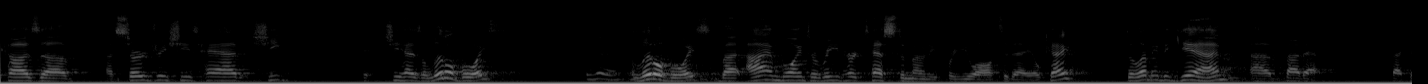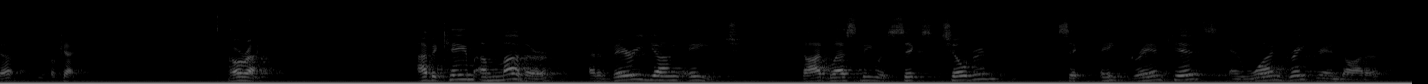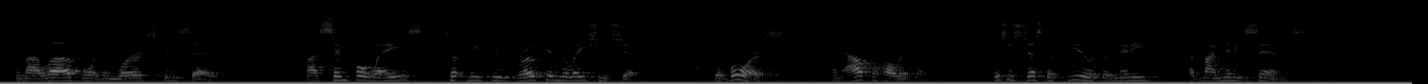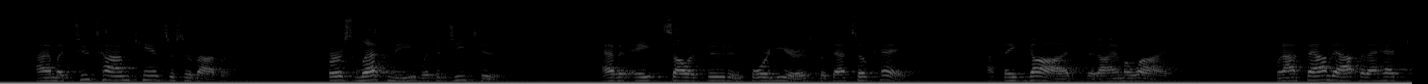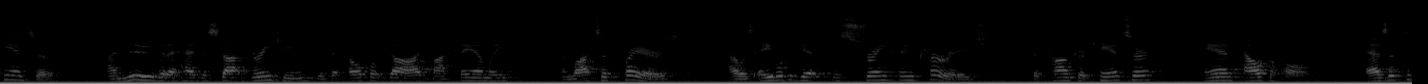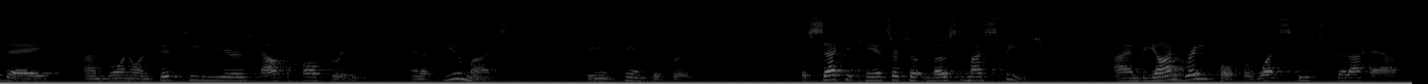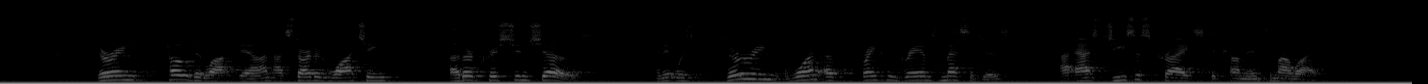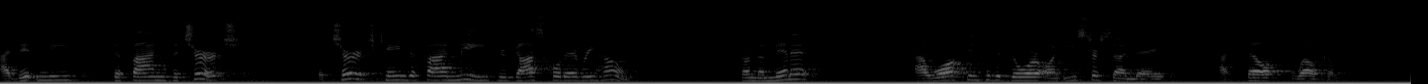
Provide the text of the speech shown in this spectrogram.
because of a surgery she's had, she, she has a little voice, a little voice, but I am going to read her testimony for you all today, okay? So let me begin uh, by that. Back up? Okay. All right. I became a mother at a very young age. God blessed me with six children, six, eight grandkids, and one great granddaughter whom I love more than words can say. My sinful ways took me through broken relationships, divorce, and alcoholism. This is just a few of the many of my many sins. I am a two-time cancer survivor. The first left me with a G tube. I haven't ate solid food in four years, but that's okay. I thank God that I am alive. When I found out that I had cancer, I knew that I had to stop drinking with the help of God, my family, and lots of prayers. I was able to get the strength and courage to conquer cancer and alcohol. As of today, I'm going on 15 years alcohol free and a few months being cancer free. The second cancer took most of my speech. I am beyond grateful for what speech that I have. During COVID lockdown, I started watching other Christian shows, and it was during one of Franklin Graham's messages I asked Jesus Christ to come into my life. I didn't need to find the church. The church came to find me through Gospel to Every Home. From the minute I walked into the door on Easter Sunday, I felt welcome.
